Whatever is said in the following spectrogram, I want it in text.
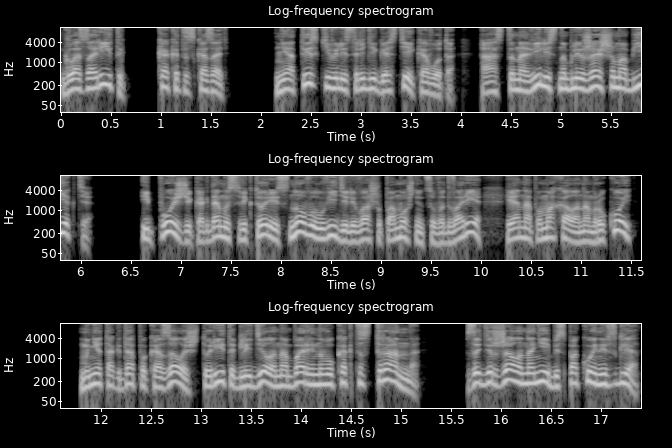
Глаза Риты, как это сказать, не отыскивали среди гостей кого-то, а остановились на ближайшем объекте. И позже, когда мы с Викторией снова увидели вашу помощницу во дворе, и она помахала нам рукой, мне тогда показалось, что Рита глядела на Баринову как-то странно, задержала на ней беспокойный взгляд.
